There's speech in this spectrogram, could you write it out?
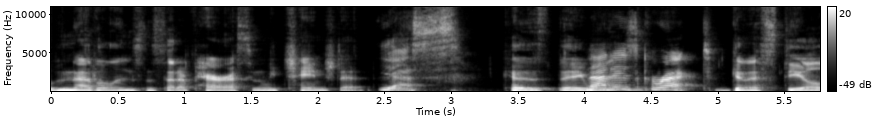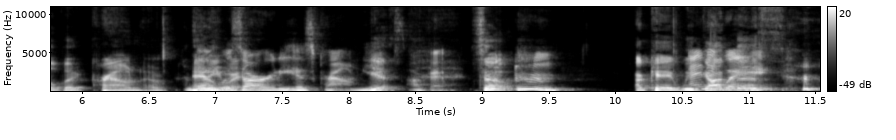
to the Netherlands instead of Paris, and we changed it yes, because they that is correct. gonna steal the crown of. That anyway, was already his crown. Yes. Okay. so okay, we got Anyway. this.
